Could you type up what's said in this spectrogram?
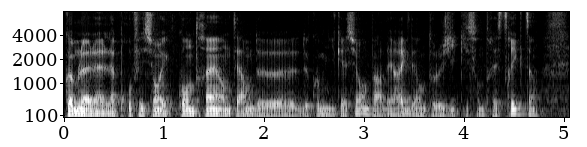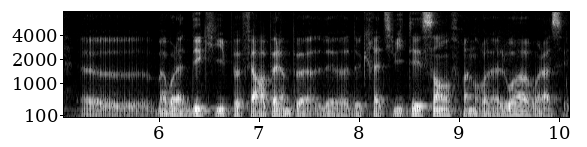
comme la, profession est contrainte en termes de, communication par des règles déontologiques qui sont très strictes, euh, bah voilà, dès qu'ils peuvent faire appel un peu de, créativité sans enfreindre la loi, voilà, c'est.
